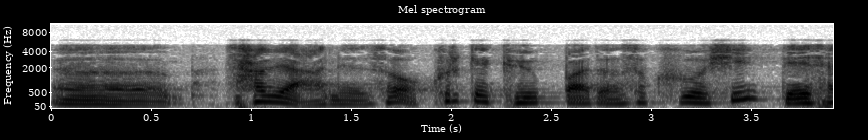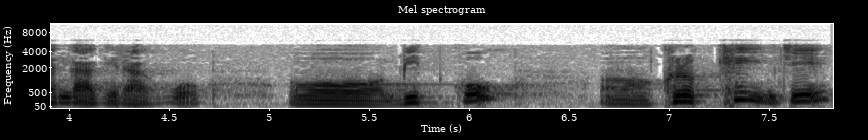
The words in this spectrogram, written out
어, 사회 안에서 그렇게 교육받아서 그것이 내 생각이라고 어, 믿고 어, 그렇게 이제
